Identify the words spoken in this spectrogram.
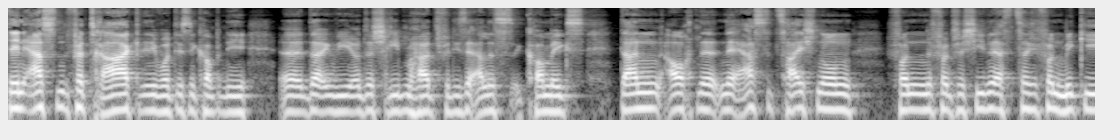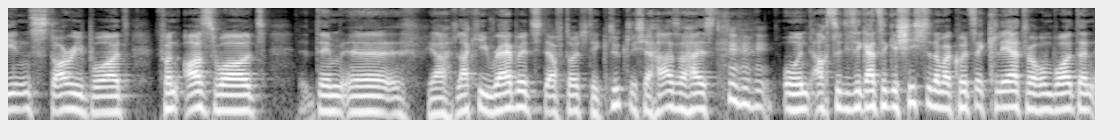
den ersten Vertrag, den die Walt Disney Company äh, da irgendwie unterschrieben hat für diese Alice Comics. Dann auch eine, eine erste Zeichnung von, von verschiedenen ersten Zeichnungen von Mickey, ein Storyboard von Oswald, dem äh, ja, Lucky Rabbit, der auf Deutsch der glückliche Hase heißt. und auch so diese ganze Geschichte nochmal kurz erklärt, warum Walt dann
